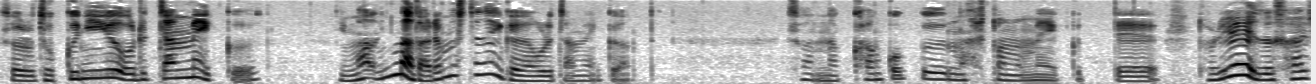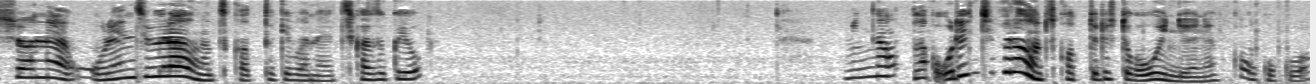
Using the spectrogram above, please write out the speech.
その俗に言うオルちゃんメイク？今今誰もしてないけどオルちゃんメイクなんて。そんな韓国の人のメイクってとりあえず最初はねオレンジブラウンを使っとけばね近づくよ。みんななんかオレンジブラウン使ってる人が多いんだよね韓国は。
